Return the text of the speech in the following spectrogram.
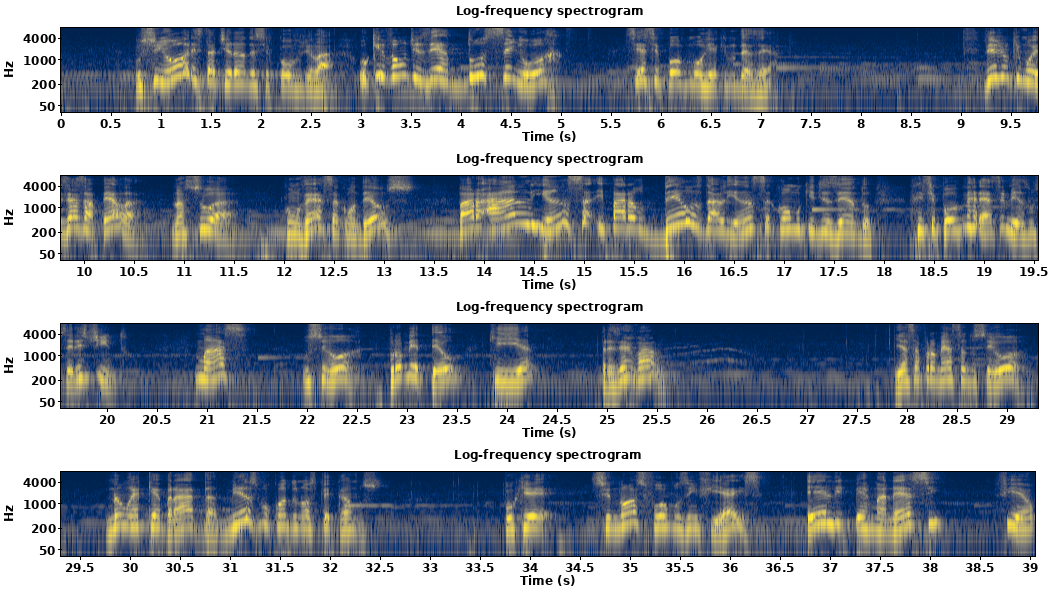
O Senhor está tirando esse povo de lá. O que vão dizer do Senhor se esse povo morrer aqui no deserto? Vejam que Moisés apela na sua conversa com Deus para a aliança e para o Deus da aliança, como que dizendo: esse povo merece mesmo ser extinto. Mas o Senhor prometeu que ia preservá-lo. E essa promessa do Senhor não é quebrada, mesmo quando nós pecamos. Porque se nós formos infiéis, Ele permanece fiel.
